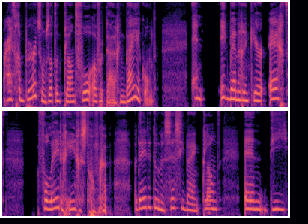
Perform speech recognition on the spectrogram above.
Maar het gebeurt soms dat een klant vol overtuiging bij je komt. En ik ben er een keer echt volledig ingestonken. We deden toen een sessie bij een klant en die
